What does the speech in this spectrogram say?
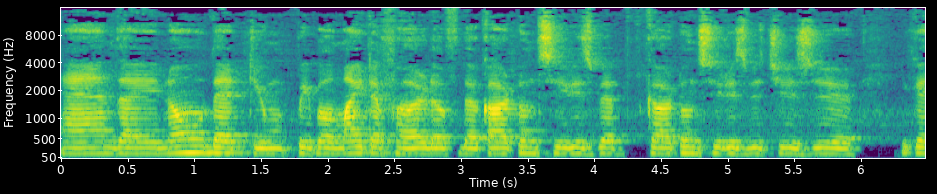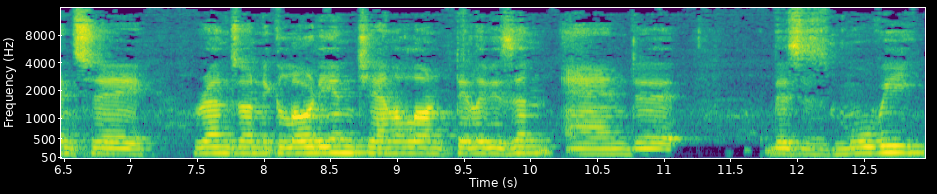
And I know that you people might have heard of the cartoon series, web cartoon series, which is uh, you can say runs on Nickelodeon channel on television. And uh, this is movie.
